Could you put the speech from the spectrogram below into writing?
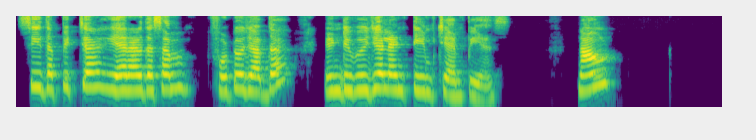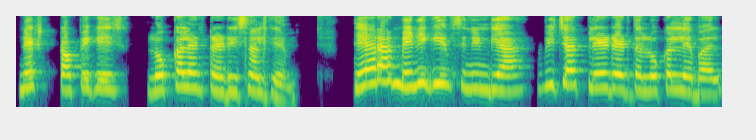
See the picture. Here are the some photos of the individual and team champions. Now, next topic is local and traditional game. There are many games in India which are played at the local level.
